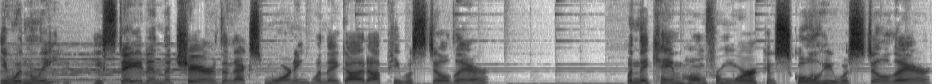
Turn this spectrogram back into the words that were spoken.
He wouldn't leave. He stayed in the chair the next morning. When they got up, he was still there. When they came home from work and school, he was still there.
